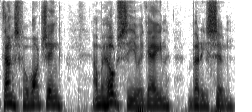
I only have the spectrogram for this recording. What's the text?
thanks for watching and we hope to see you again very soon.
